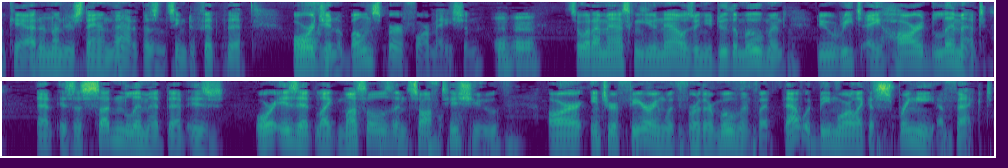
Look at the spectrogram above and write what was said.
okay, I don't understand that. It doesn't seem to fit the origin of bone spur formation. Mm-hmm. So what I'm asking you now is when you do the movement, do you reach a hard limit that is a sudden limit that is, or is it like muscles and soft tissue are interfering with further movement? But that would be more like a springy effect.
